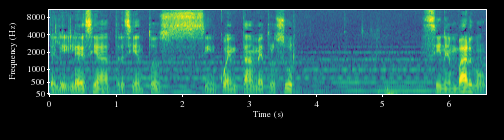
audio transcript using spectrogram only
de la iglesia 350 metros sur. Sin embargo,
